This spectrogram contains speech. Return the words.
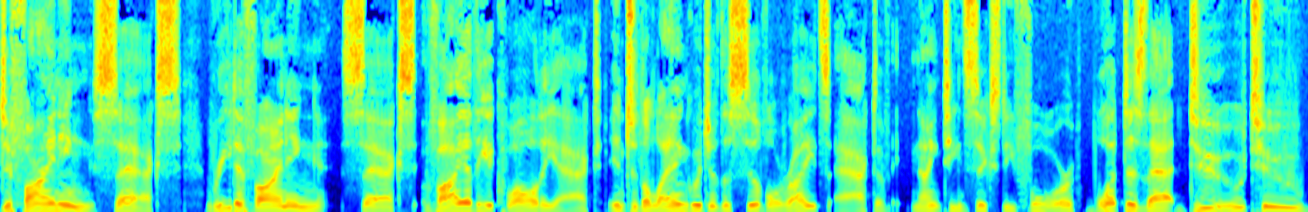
defining sex redefining sex via the Equality Act into the language of the Civil Rights Act of 1964, what does that do to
